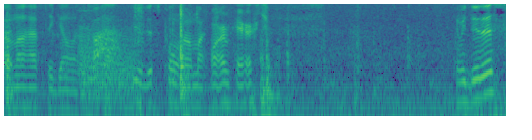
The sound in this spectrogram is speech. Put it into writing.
I'm gonna have to go and Ah, dude, this is pulling on my arm hair. Can we do this?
